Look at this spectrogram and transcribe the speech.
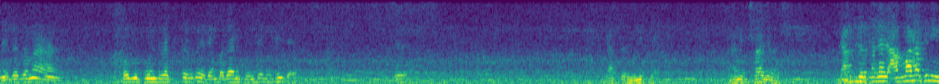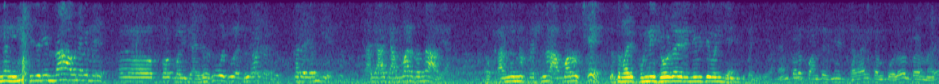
નહીં તો તમે કોઈ પૂંજ રખતું તેમ બધાની પુંજે ઉઠી જાય. ડાક્ટર નિમિત્ત અને અમે છ જણા છીએ. ડાક્ટર કદાચ આવવાના છે ને એમના નિમિત્ત સુધી ના આવે ને મળી જાય જુઓ, જુઓ, જુઓ. કદાચ એમ આજે આજ આવવાના તો ના આવ્યા પ્રશ્ન આવવાનો છે તો તમારી પુણ્ય જોડ લાગે નિમિત્તે બની જાય બની જાય એમ કરો પાંચ મિનિટ થવા તમે બોલો પણ મારે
